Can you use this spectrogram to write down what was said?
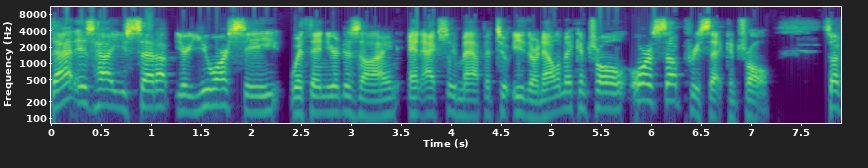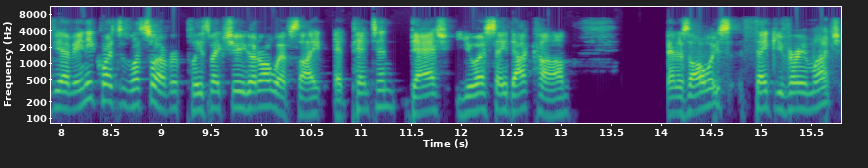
That is how you set up your URC within your design and actually map it to either an element control or a sub preset control. So if you have any questions whatsoever, please make sure you go to our website at penton-usa.com. And as always, thank you very much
